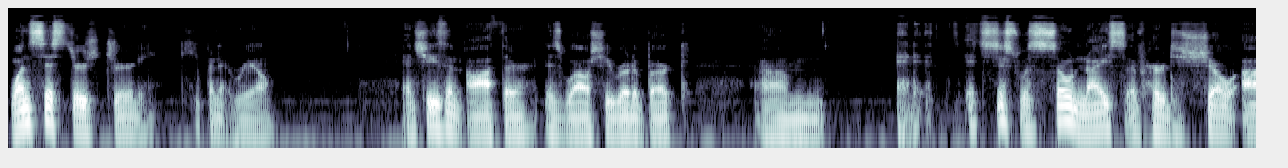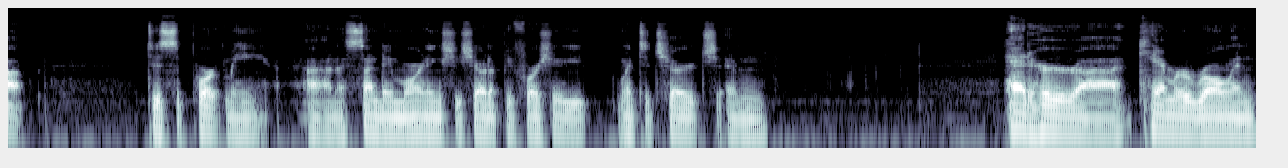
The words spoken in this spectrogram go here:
One Sister's Journey, Keeping It Real. And she's an author as well. She wrote a book. Um, and it, it just was so nice of her to show up to support me on a Sunday morning. She showed up before she went to church and had her uh, camera rolling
